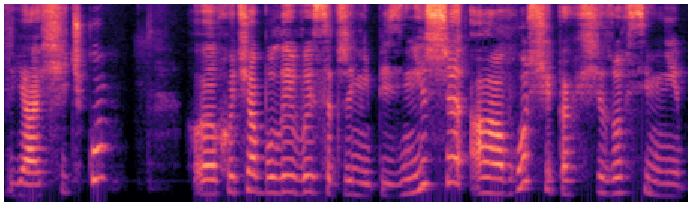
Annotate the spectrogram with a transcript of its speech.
ящичку. Хоча були висаджені пізніше, а в горщиках ще зовсім ні.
